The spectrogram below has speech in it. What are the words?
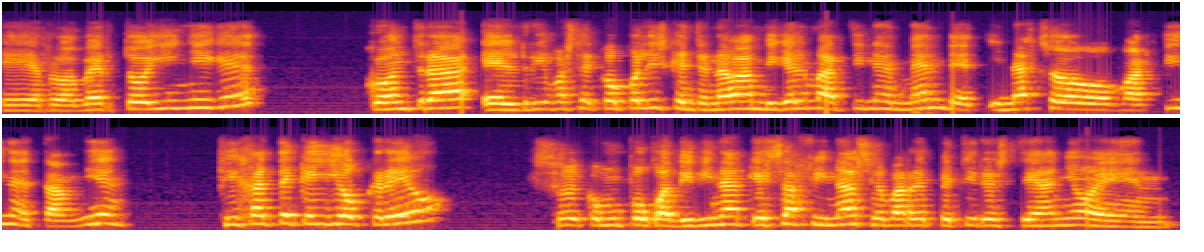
eh, Roberto Íñiguez contra el Rivas Ecópolis que entrenaba Miguel Martínez Méndez y Nacho Martínez también. Fíjate que yo creo, soy como un poco adivina, que esa final se va a repetir este año en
